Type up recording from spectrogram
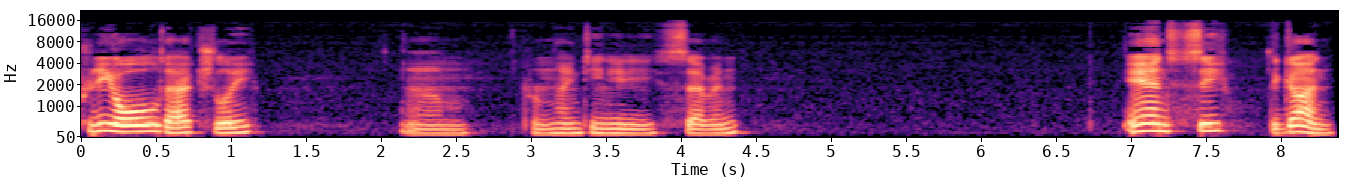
pretty old, actually, um, from 1987. And, see, the gun.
